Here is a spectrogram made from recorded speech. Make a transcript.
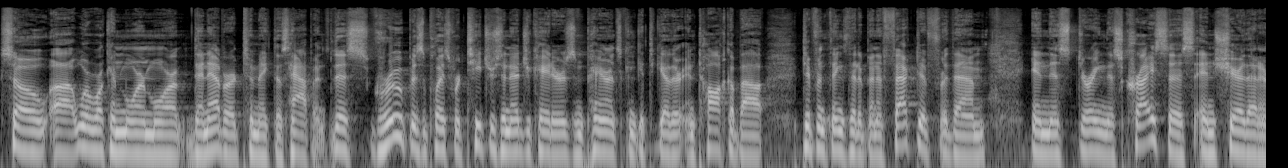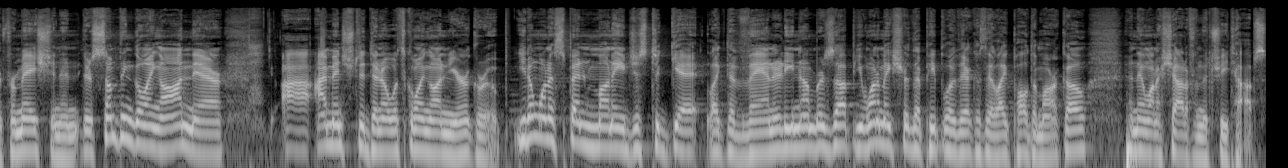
So uh, we're working more and more than ever to make this happen. This group is a place where teachers and educators and parents can get together and talk about different things that have been effective for them in this during this crisis and share that information. And there's something going on there. Uh, I'm interested to know what's going on in your group. You don't want to spend money just to get like the vanity numbers up. You want to make sure that people are there because they like Paul DeMarco and they want to shout it from the treetops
